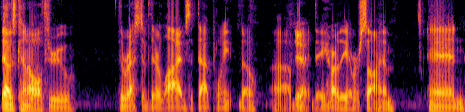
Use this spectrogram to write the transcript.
that was kind of all through the rest of their lives at that point though um, Yeah. they hardly ever saw him and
